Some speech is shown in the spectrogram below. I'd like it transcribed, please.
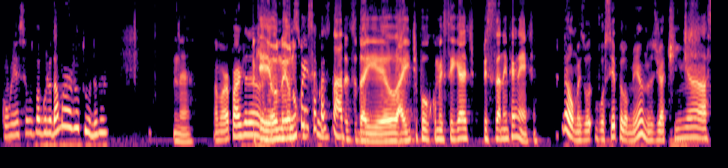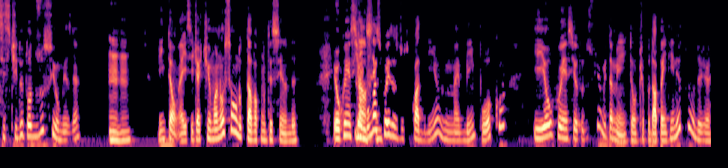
conhecer os bagulhos da Marvel tudo, né? Né? A maior parte da. Porque eu, eu não conhecia quase nada disso daí. Eu, aí, tipo, comecei a tipo, pesquisar na internet. Não, mas vo- você, pelo menos, já tinha assistido todos os filmes, né? Uhum. Então, aí você já tinha uma noção do que estava acontecendo. Eu conhecia algumas sim. coisas dos quadrinhos, mas bem pouco. E eu conhecia todos os filmes também. Então, tipo, dá pra entender tudo já.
